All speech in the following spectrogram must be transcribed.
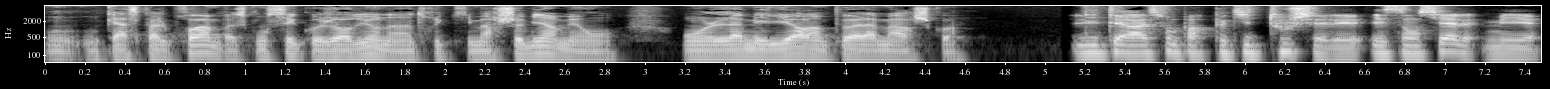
on, on casse pas le programme parce qu'on sait qu'aujourd'hui on a un truc qui marche bien, mais on, on l'améliore un peu à la marge, quoi. L'itération par petites touches, elle est essentielle, mais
